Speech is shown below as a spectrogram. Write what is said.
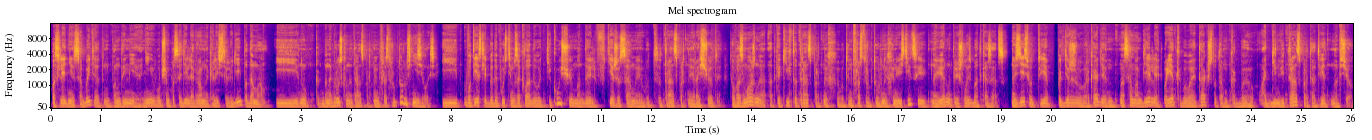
последние события, там, пандемия, они, в общем, посадили огромное количество людей по домам. И, ну, как бы нагрузка на транспортную инфраструктуру снизилась. И вот если бы, допустим, закладывать текущую модель в те же самые вот транспортные расчеты, то, возможно, от каких-то транспортных вот инфраструктурных инвестиций, наверное, пришлось бы отказаться. Но здесь вот я поддерживаю Аркадия. На самом деле редко бывает так, что там как бы один вид транспорта ответ на все.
